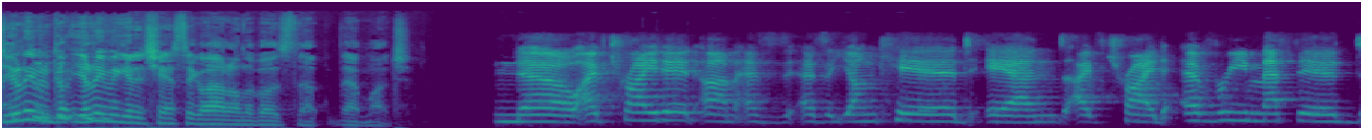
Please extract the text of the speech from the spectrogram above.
you don't even go, you don't even get a chance to go out on the boats that, that much. No, I've tried it um, as as a young kid, and I've tried every method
